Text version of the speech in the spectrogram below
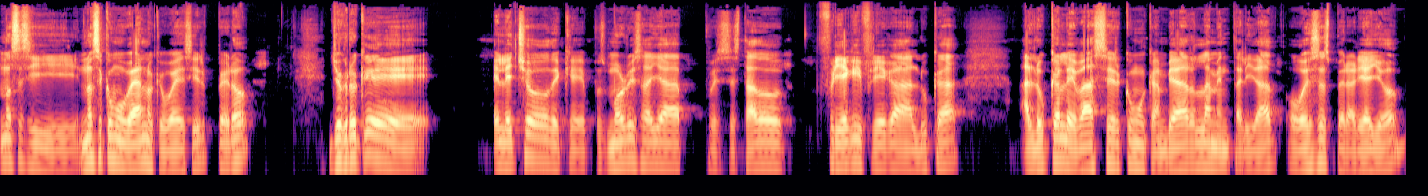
no sé si, no sé cómo vean lo que voy a decir, pero yo creo que el hecho de que pues Morris haya pues estado friega y friega a Luca, a Luca le va a hacer como cambiar la mentalidad, o eso esperaría yo,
